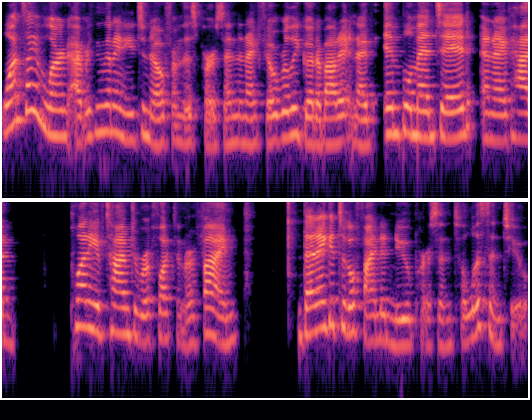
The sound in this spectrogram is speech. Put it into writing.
Once I've learned everything that I need to know from this person and I feel really good about it and I've implemented and I've had plenty of time to reflect and refine, then I get to go find a new person to listen to.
